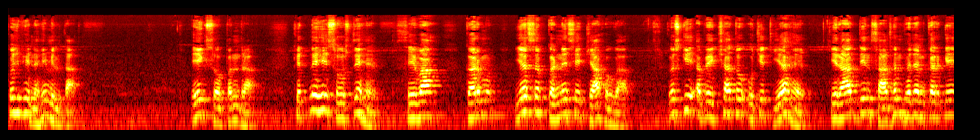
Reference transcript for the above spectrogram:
कुछ भी नहीं मिलता। 115 कितने ही सोचते हैं, सेवा, कर्म, यह सब करने से क्या होगा? उसकी अपेक्षा तो उचित यह है कि रात दिन साधन भजन करके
